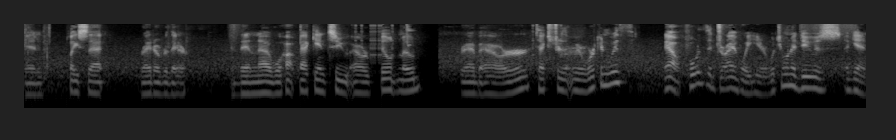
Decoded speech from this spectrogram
and place that right over there. And then uh, we'll hop back into our build mode, grab our texture that we were working with, Now, for the driveway here, what you want to do is, again,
